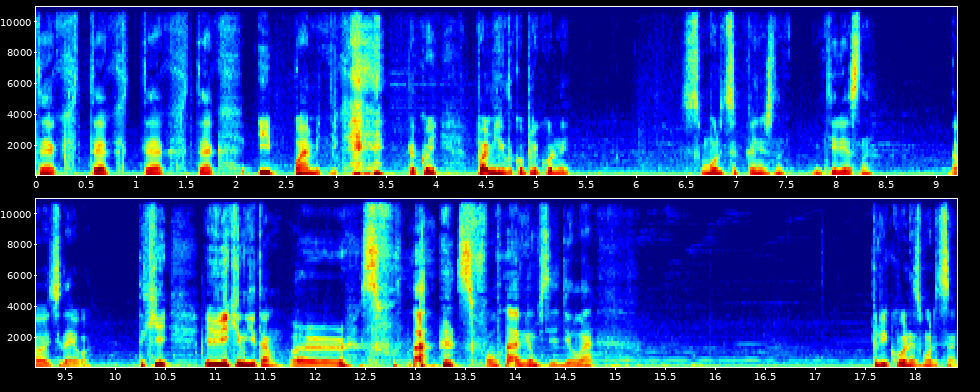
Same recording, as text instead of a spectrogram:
Так, так, так, так. И памятник. Какой памятник такой прикольный. Смотрится, конечно, интересно. Давай сюда его. Такие викинги там. С, флаг, с флагом все дела. Прикольно смотрится.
